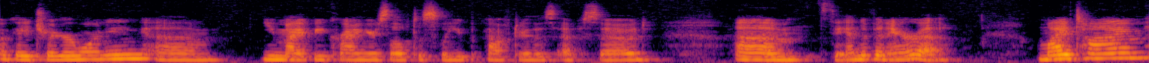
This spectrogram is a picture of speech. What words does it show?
Okay, trigger warning. Um, you might be crying yourself to sleep after this episode. Um, it's the end of an era. My time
